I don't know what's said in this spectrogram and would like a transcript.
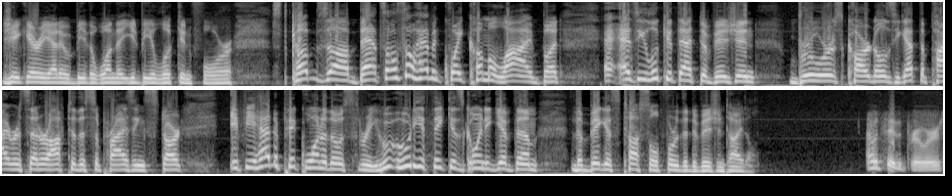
Jake Arrieta, would be the one that you'd be looking for. Cubs uh, bats also haven't quite come alive, but as you look at that division, Brewers, Cardinals, you got the Pirates that are off to the surprising start. If you had to pick one of those three, who, who do you think is going to give them the biggest tussle for the division title? I would say the Brewers.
